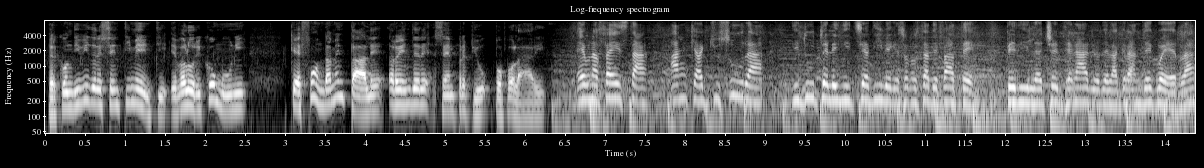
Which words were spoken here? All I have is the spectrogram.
per condividere sentimenti e valori comuni che è fondamentale rendere sempre più popolari. È una festa anche a chiusura di tutte le iniziative che sono state fatte per il centenario della Grande Guerra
